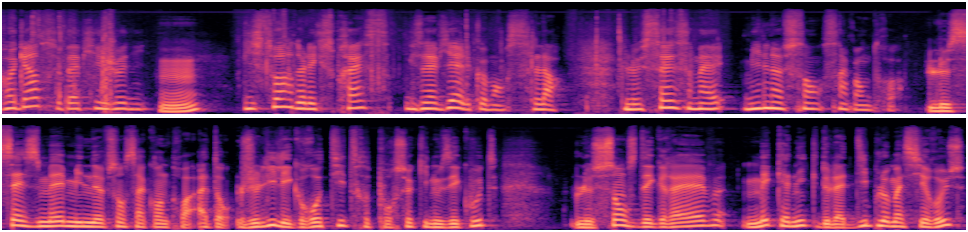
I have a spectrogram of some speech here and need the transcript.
Regarde ce papier jauni. Mhm. L'histoire de l'Express, Xavier, elle commence là, le 16 mai 1953. Le 16 mai 1953. Attends, je lis les gros titres pour ceux qui nous écoutent. Le sens des grèves, mécanique de la diplomatie russe.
